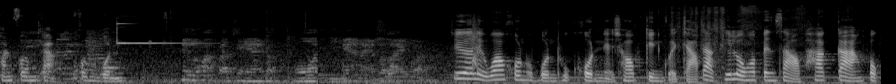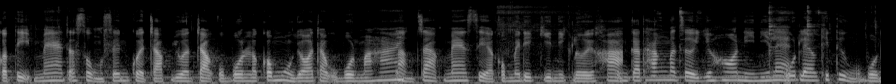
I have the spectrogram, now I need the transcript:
คอนเฟิร์มจากคนอุบนระหว่างปลาแชร์กับคอสมีแค่ไหนอันตรายกว่าเชื่อเลยว่าคนอุบลทุกคนเนี่ยชอบกินก๋วยจั๊บจากที่ลงมาเป็นสาวภาคกลางปกติแม่จะส่งเส้นก๋วยจั๊บยวนจากอุบลแล้วก็หมูยอจากอุบลมาให้ หลังจากแม่เสียก็ไม่ได้กินอีกเลยค่ะจนกระทั่งมาเจอยี่ห้อนี้นี่แหละพูดแล้วคิดถึงอุบล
